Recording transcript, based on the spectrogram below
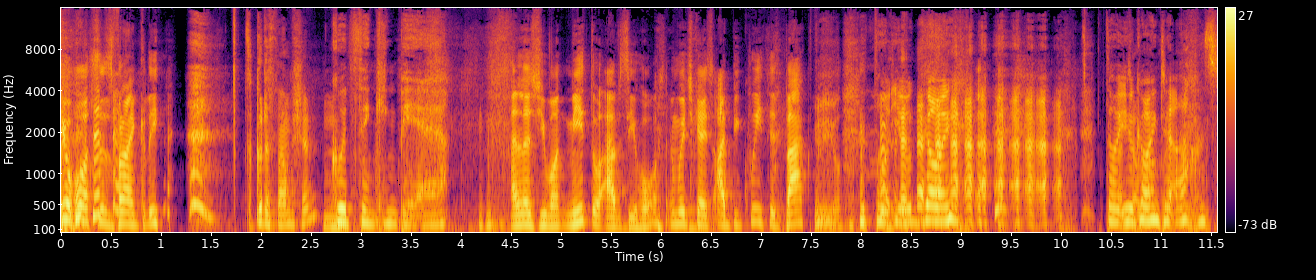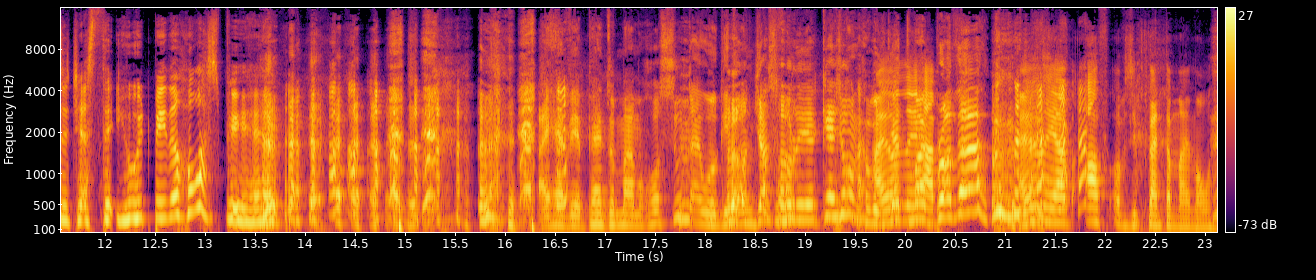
your horses, frankly. It's a good assumption. Good thinking, Pierre. Unless you want me to have the horse, in which case I bequeath it back to you. Thought you were going. thought you were going to uh, suggest that you would be the horse, Pierre. I have a pantomime horse suit. I will get on just for the occasion. I will I get only my have- brother. I only have half of the pantomime horse.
